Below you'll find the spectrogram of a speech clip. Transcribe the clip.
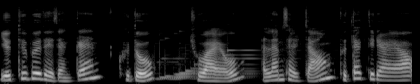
유튜브 대장간 구독, 좋아요, 알람 설정 부탁드려요.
